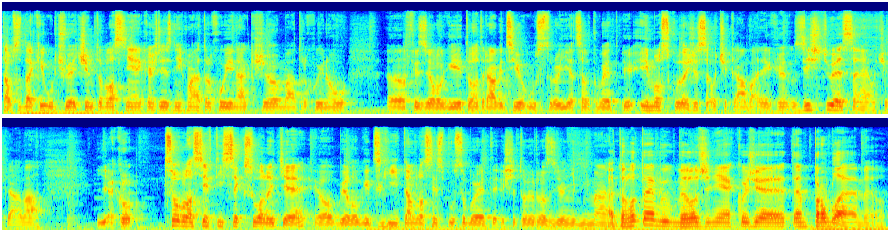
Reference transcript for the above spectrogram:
Tam se taky určuje, čím to vlastně je, každý z nich má trochu jinak, že má trochu jinou uh, fyziologii toho trávicího ústrojí a celkově i, mozku, takže se očekává, zjišťuje se, ne očekává, jako co vlastně v té sexualitě, jo, biologický, tam vlastně způsobuje ty, ještě to rozdělení vnímání. A tohle to je vyloženě jakože ten problém, jo.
